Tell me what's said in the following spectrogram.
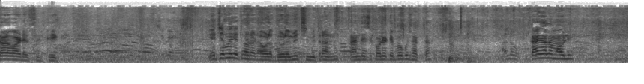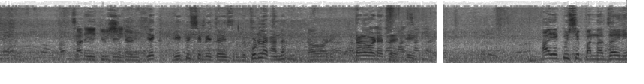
तळवाड्याचं ठीक. याच्यामध्ये थोडा डावळा पिवळं मिक्स मित्रांनो. कांद्याची क्वालिटी बघू शकता. हॅलो. काय झाला माऊली? साडे एकवीसशे. एक एकवीसशे बेचाळीस रुपये. कुठला कांदा? तळवाड्याचा आहे ठीक. हा एकवीसशे पन्नास जाईल.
